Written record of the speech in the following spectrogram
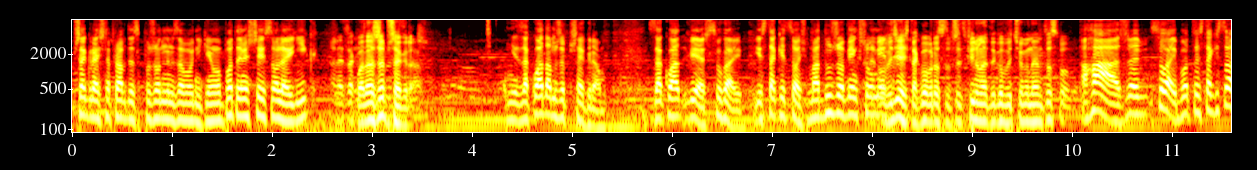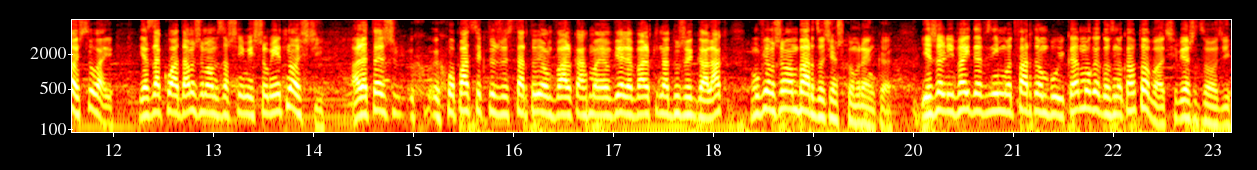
przegrać naprawdę z porządnym zawodnikiem, bo potem jeszcze jest olejnik, Ale zakładasz, że przegrasz. Nie zakładam, że przegram. Zakład... Wiesz, słuchaj, jest takie coś, ma dużo większą umiejętność. Powiedziałeś tak po prostu przed filmem, dlatego wyciągnąłem to słowo. Aha, że słuchaj, bo to jest takie coś, słuchaj, ja zakładam, że mam znacznie mniejsze umiejętności, ale też ch- chłopacy, którzy startują w walkach, mają wiele walki na dużych galach, mówią, że mam bardzo ciężką rękę. Jeżeli wejdę z nim w otwartą bójkę, mogę go znokautować, wiesz o co chodzi.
